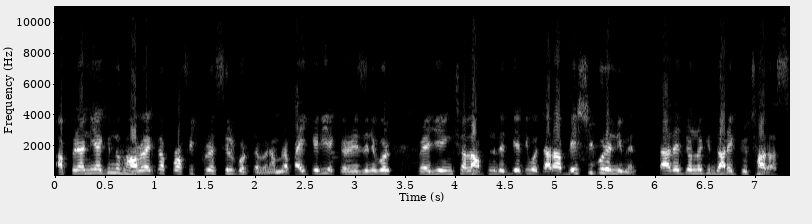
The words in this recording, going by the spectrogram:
আপনারা নিয়ে কিন্তু ভালো একটা প্রফিট করে সেল করতে পারেন। আমরা পাইকারি একটা রিজনেবল প্রাইজে ইনশাল্লাহ আপনাদের দিয়ে দিব। যারা বেশি করে নেবেন, তাদের জন্য কিন্তু আরেকটু ছাড় আছে।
